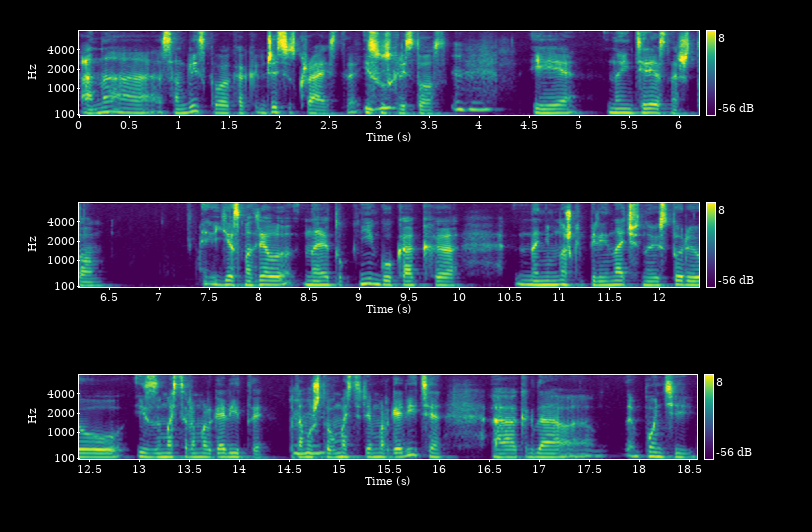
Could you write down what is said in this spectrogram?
она с английского как Jesus Christ, э, Иисус Мгм. Христос. Мгм. И, ну, интересно, что я смотрел на эту книгу как э, на немножко переиначенную историю из «Мастера Маргариты». Потому Мгм. что в «Мастере Маргарите», когда э, Понтий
